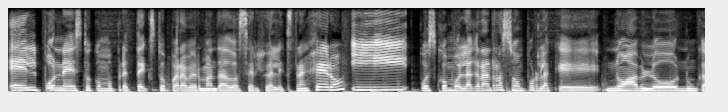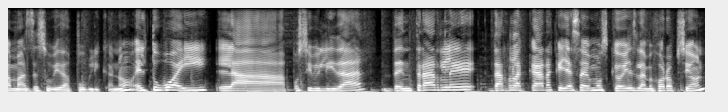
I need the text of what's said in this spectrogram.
Él pone esto como pretexto para haber mandado a Sergio al extranjero y pues como la gran razón por la que no habló nunca más de su vida pública, ¿no? Él tuvo ahí la posibilidad de entrarle, dar la cara, que ya sabemos que hoy es la mejor opción.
